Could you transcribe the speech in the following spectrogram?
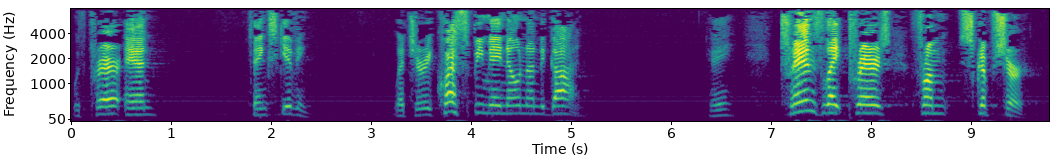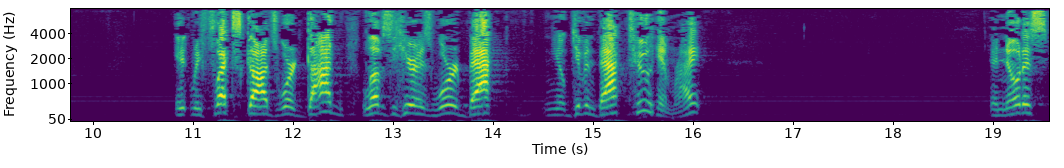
with prayer and thanksgiving. Let your requests be made known unto God. Okay? Translate prayers from Scripture. It reflects God's Word. God loves to hear His Word back, you know, given back to Him, right? And notice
